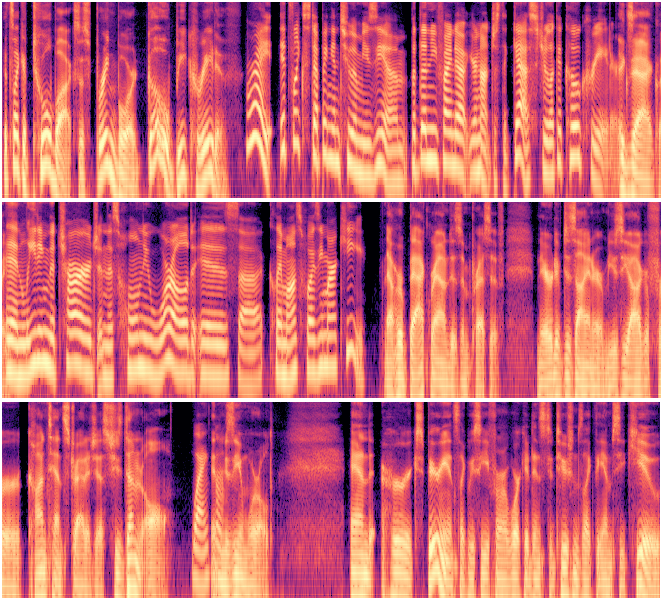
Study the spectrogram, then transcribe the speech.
It's like a toolbox, a springboard. Go, be creative. Right. It's like stepping into a museum, but then you find out you're not just a guest, you're like a co-creator. Exactly. And leading the charge in this whole new world is uh, Clémence Foisy-Marquis. Now, her background is impressive. Narrative designer, museographer, content strategist. She's done it all Why? in the museum world. And her experience, like we see from her work at institutions like the MCQ,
